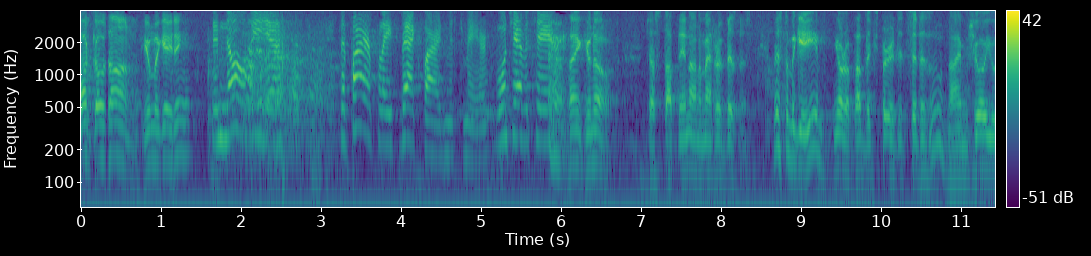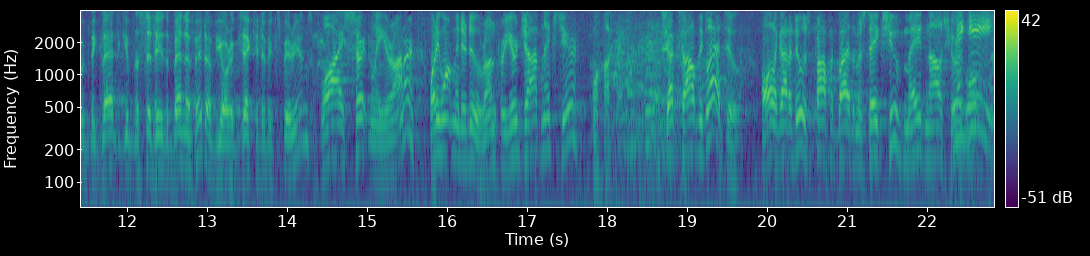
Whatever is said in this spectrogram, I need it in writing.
what goes on? Fumigating? Uh, no, the uh, the fireplace backfired, Mr. Mayor. Won't you have a chair? Thank you, no. Just stopped in on a matter of business. Mr. McGee, you're a public spirited citizen. I'm sure you would be glad to give the city the benefit of your executive experience. Why, certainly, Your Honor. What do you want me to do? Run for your job next year? Why, shucks, I'll be glad to. All I got to do is profit by the mistakes you've made, and I'll sure go. McGee.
